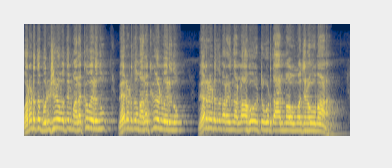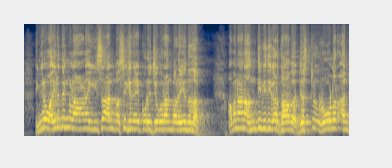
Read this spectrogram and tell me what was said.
ഒരിടത്ത് പുരുഷരൂപത്തിൽ മലക്ക് വരുന്നു വേറൊരിടത്ത് മലക്കുകൾ വരുന്നു. വേറൊരിടത്ത് പറയുന്ന അള്ളാഹു ഇട്ട് കൊടുത്ത ആത്മാവും വചനവുമാണ്. ഇങ്ങനെ വൈരുദ്ധ്യങ്ങളാണ് ഈസ അൽ മസിഹിനെ കുറിച്ച് ഖുറാൻ പറയുന്നത്. അവനാണ് അന്തിവിധി കർത്താവ് ജസ്റ്റ് റൂളർ ആൻഡ്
